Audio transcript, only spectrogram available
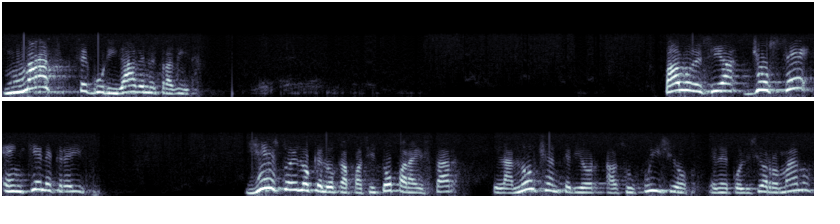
más seguridad en nuestra vida. Pablo decía, yo sé en quién he creído. Y esto es lo que lo capacitó para estar la noche anterior a su juicio en el Coliseo Romano,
